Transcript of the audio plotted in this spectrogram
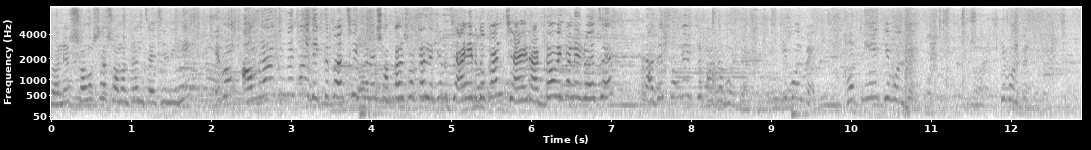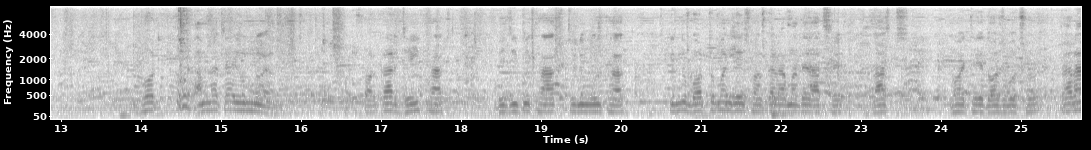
জলের সমস্যার সমাধান চাইছেন ইনি এবং আমরা কিন্তু এখানে দেখতে পাচ্ছি, এখানে সকাল সকাল এখানে চায়ের দোকান, চায়ের আড্ডাও এখানে রয়েছে। তাদের সঙ্গে একটু কথা বলবেন কি বলবেন? ভোট নিয়ে কি বলবেন? কি বলবেন? ভোট, আমরা চাই উন্নয়ন। সরকার যেই থাক, বিজেপি থাক, তৃণমূল থাক, কিন্তু বর্তমান যে সরকার আমাদের আছে লাস্ট নয় থেকে দশ বছর, তারা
